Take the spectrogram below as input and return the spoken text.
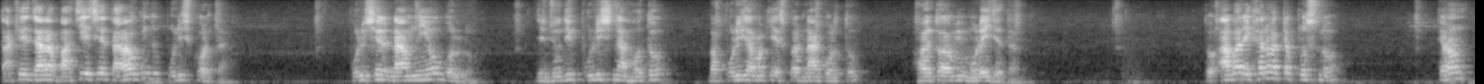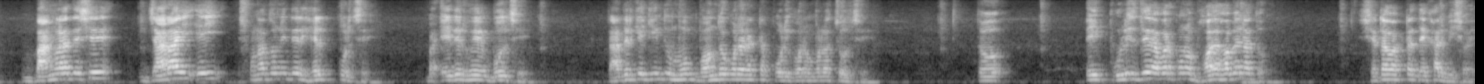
তাকে যারা বাঁচিয়েছে তারাও কিন্তু পুলিশ কর্তা। পুলিশের নাম নিয়েও বলল। যে যদি পুলিশ না হতো বা পুলিশ আমাকে স্কোয়ার না করতো, হয়তো আমি মরেই যেতাম। তো আবার এখানেও একটা প্রশ্ন, কারণ বাংলাদেশে যারাই এই সনাতনীদের হেল্প করছে বা এদের হয়ে বলছে, তাদেরকে কিন্তু মুখ বন্ধ করার একটা পরিকল্পনা চলছে। তো এই পুলিশদের আবার কোনো ভয় হবে না তো? সেটাও একটা দেখার বিষয়।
